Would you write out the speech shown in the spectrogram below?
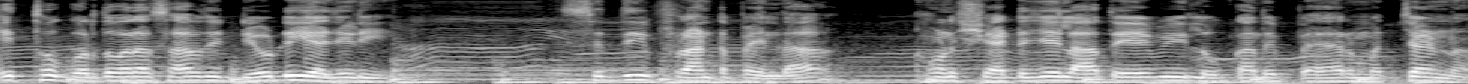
ਇੱਥੋਂ ਗੁਰਦੁਆਰਾ ਸਾਹਿਬ ਦੀ ਡਿਊਟੀ ਆ ਜਿਹੜੀ, ਸਿੱਧੀ ਫਰੰਟ ਪੈਂਦਾ। ਹੁਣ ਸ਼ੈੱਡ ਜੇ ਲਾਤੇ ਵੀ ਲੋਕਾਂ ਦੇ ਪੈਰ ਮੱਚਣ ਨਾ।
